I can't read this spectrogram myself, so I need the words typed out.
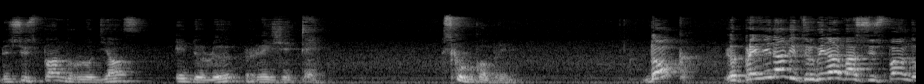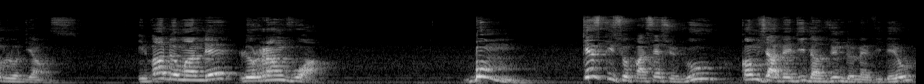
de suspendre l'audience et de le rejeter. Est-ce que vous comprenez? Donc, le président du tribunal va suspendre l'audience. Il va demander le renvoi. Boum Qu'est-ce qui se passait ce jour? Comme j'avais dit dans une de mes vidéos,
